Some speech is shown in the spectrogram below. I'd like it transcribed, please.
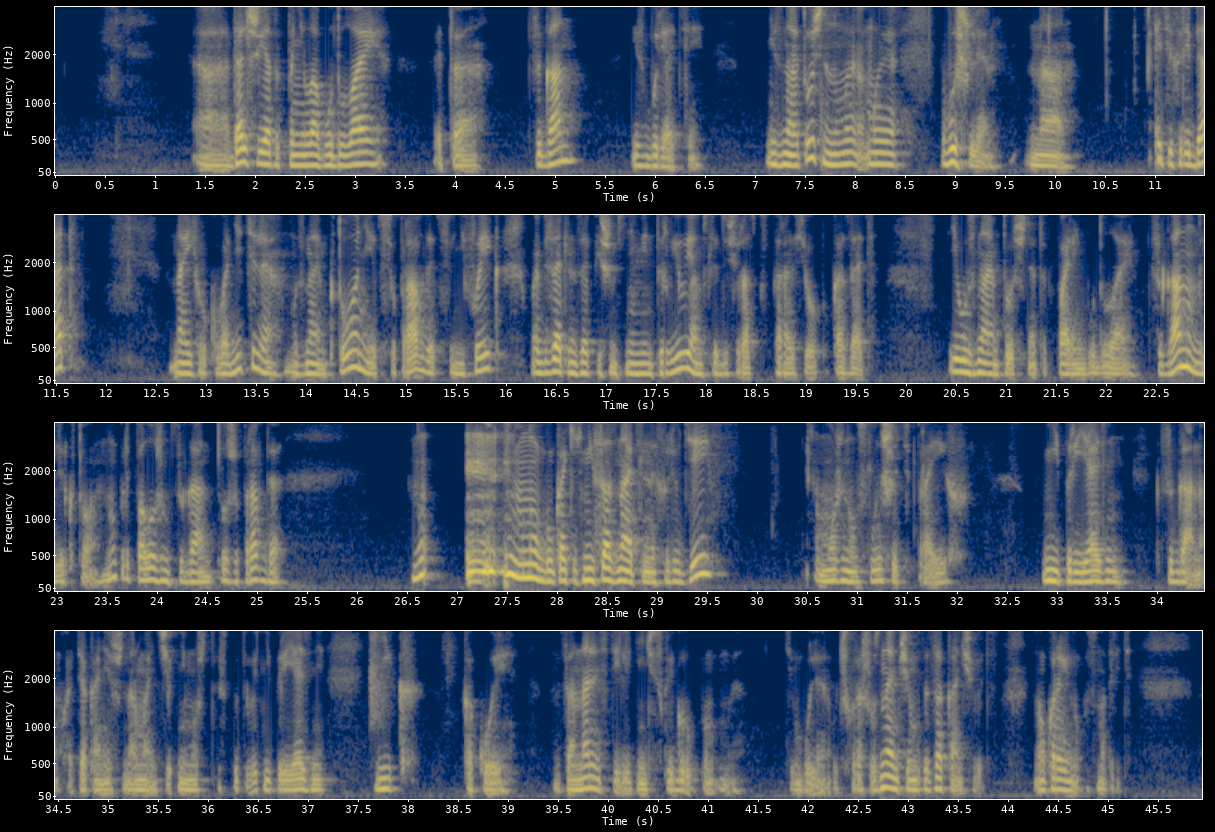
А дальше, я так поняла, Будулай – это цыган из Бурятии. Не знаю точно, но мы, мы вышли на этих ребят, на их руководителя. Мы знаем, кто они, это все правда, это все не фейк. Мы обязательно запишем с ними интервью, я вам в следующий раз постараюсь его показать. И узнаем точно, этот парень Будулай, цыган он или кто. Ну, предположим, цыган, тоже правда. Ну, много каких несознательных людей можно услышать про их неприязнь к цыганам. Хотя, конечно, нормальный человек не может испытывать неприязни ни к какой национальности или этнической группы. Мы тем более очень хорошо знаем, чем это заканчивается. На Украину посмотрите.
